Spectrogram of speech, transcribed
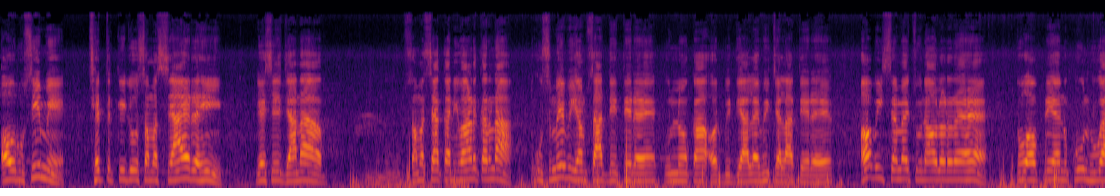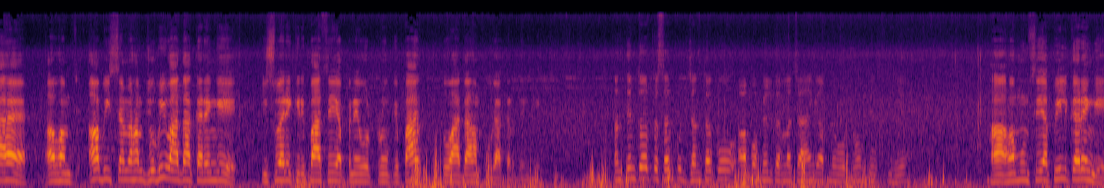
और उसी में क्षेत्र की जो समस्याएँ रहीं, जैसे जाना, समस्या का निवारण करना तो उसमें भी हम साथ देते रहे, उन लोगों का और विद्यालय भी चलाते रहे। अब इस समय चुनाव लड़ रहे हैं तो अपने अनुकूल हुआ है। अब हम, अब इस समय हम जो भी वादा करेंगे ईश्वर की कृपा से अपने वोटरों के पास तो वादा हम पूरा कर देंगे। अंतिम तौर पर सर, कुछ जनता को आप अपील करना चाहेंगे अपने वोटरों के लिए? हाँ हम उनसे अपील करेंगे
